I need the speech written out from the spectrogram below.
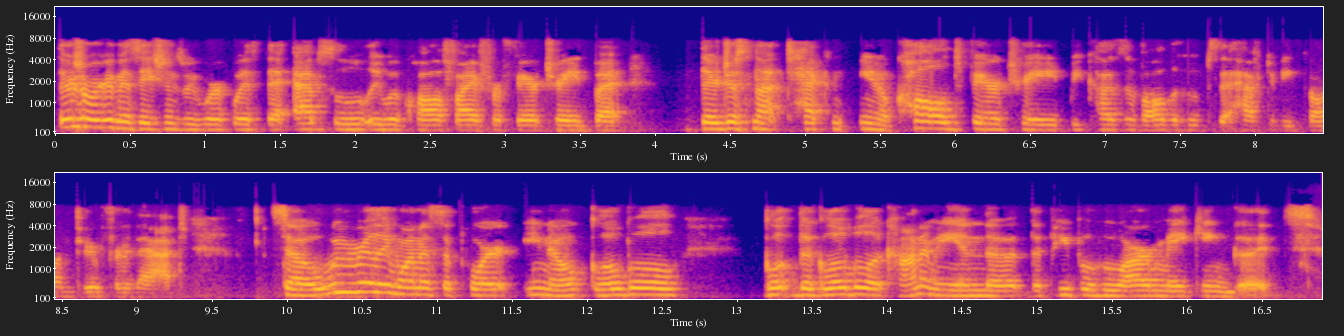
there's organizations we work with that absolutely would qualify for fair trade but they're just not tech, you know, called fair trade because of all the hoops that have to be gone through for that. So we really want to support, you know, global, glo- the global economy and the the people who are making goods.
